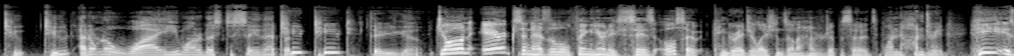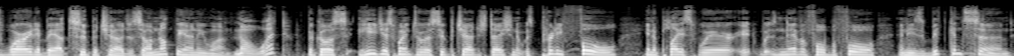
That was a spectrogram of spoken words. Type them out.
toot toot. I don't know why he wanted us to say that, but Toot toot. there you go. John Erickson has a little thing here and he says also, congratulations on 100 episodes. One hundred. He is worried about superchargers, so I'm not the only one. No, what? Because he just went to a supercharger station. It was pretty full in a place where it was never full before, and he's a bit concerned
